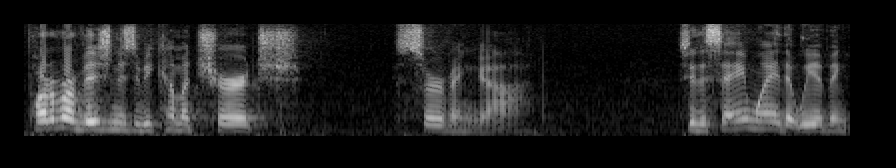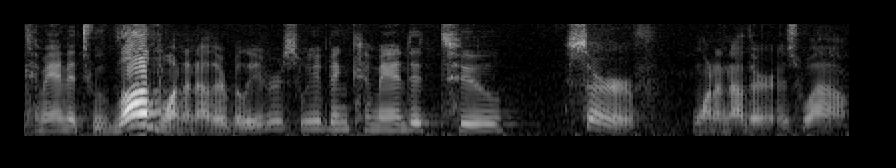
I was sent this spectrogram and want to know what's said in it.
Part of our vision is to become a church serving God. See, the same way that we have been commanded to love one another, believers, we have been commanded to serve one another as well.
